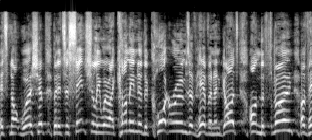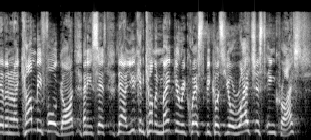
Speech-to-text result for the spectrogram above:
it's not worship, but it's essentially where I come into the courtrooms of heaven and God's on the throne of heaven and I come before God and He says, Now you can come and make your request because you're righteous in Christ.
